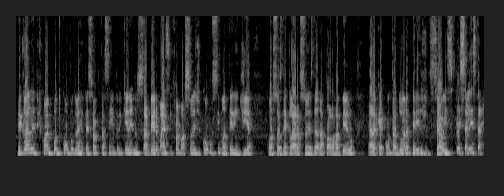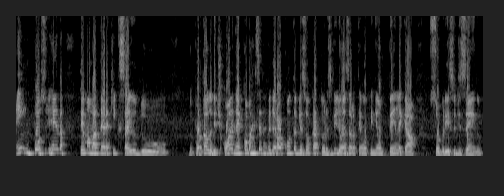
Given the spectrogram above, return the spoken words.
Declarandobitcoin.com.br, pessoal que está sempre querendo saber mais informações de como se manter em dia com as suas declarações da Ana Paula Rabelo, ela que é contadora, perita judicial e especialista em imposto de renda, tem uma matéria aqui que saiu do do portal do Bitcoin, né? Como a Receita Federal contabilizou 14 bilhões, ela tem uma opinião bem legal sobre isso, dizendo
